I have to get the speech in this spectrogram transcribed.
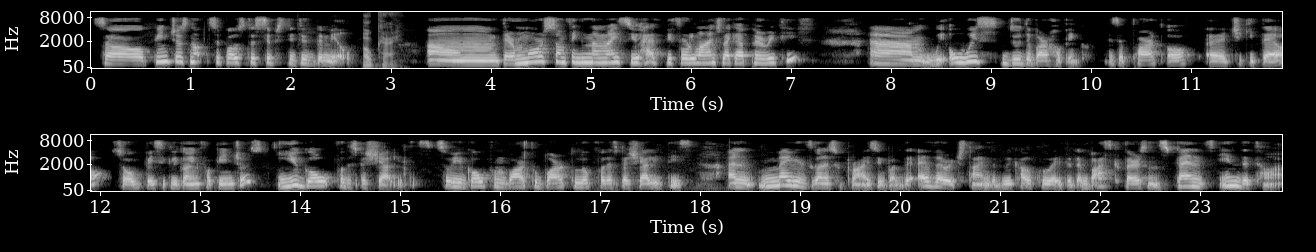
So pinchos not supposed to substitute the meal. Okay. Um, they're more something nice you have before lunch, like aperitif. Um, we always do the bar hopping as a part of uh, chiquiteo. So basically going for pinchos. You go for the specialities. So you go from bar to bar to look for the specialities. And maybe it's going to surprise you, but the average time that we calculated a Basque person spends in the time,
